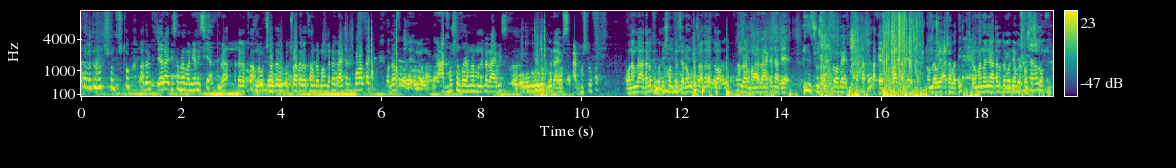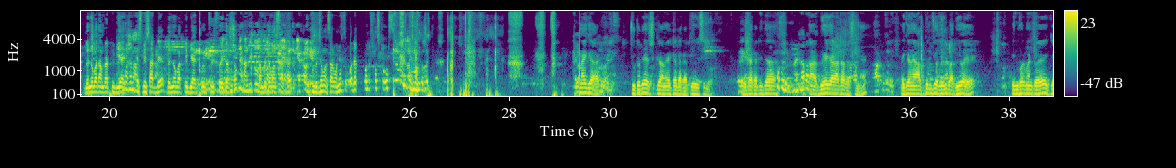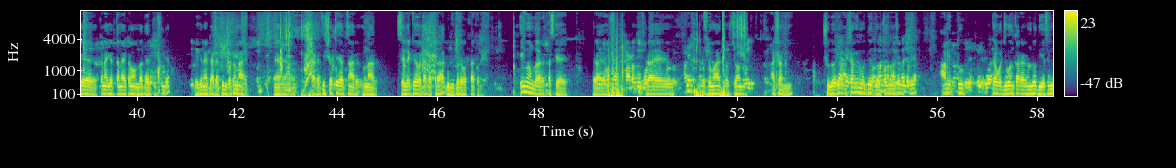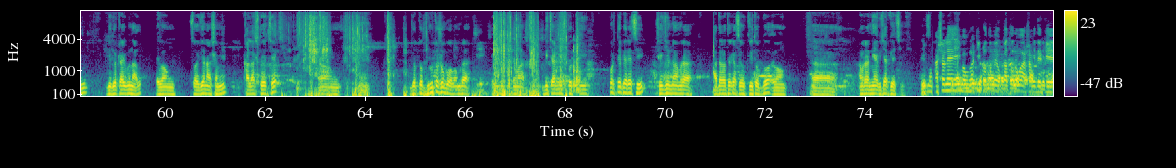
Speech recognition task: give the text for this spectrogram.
আদালতের প্রতি সন্তুষ্ট। আদালত যে রায় দিছে আমরা মানিয়ে নিছি। আমরা আদালত, আমরা উচ্চ আদালত উচ্চ আদালত আমরা মামলাটা রায় জানি বহাল থাকে আট বছর পরে আমরা মামলাটা রায় হয়েছি রায় আট বছর পর। এবং আমরা আদালতের প্রতি সন্তুষ্ট এবং উচ্চ আদালত আমরা মামলার রায়টা যাতে সুস্পষ্টভাবে থাকে বহাল থাকে, আমরা ওই আশাবাদী এবং মাননীয় আদালতের প্রতি আমরা সন্তুষ্ট। ধন্যবাদ, আমরা পিবিআই এসপি স্যার দে ধন্যবাদ পিবিআই পুলিশ পরিদর্শক, আমরা যেমন স্যার। স্যার, অনেক অনেক কষ্ট করছে। নাইগার চুটোদেশ গ্রামে একটা ডাকাতি হয়েছিল। এই ডাকাতিটা আপনার দুই হাজার আঠারো সনে এখানে আব্দুল জলিল বাদী হয়ে ইনফরমেন্ট হয়ে কানাইগার থানায় একটা মামলা দায়ের করেছিলেন। এখানে ডাকাতির ঘটনায় ডাকাতির সাথে আপনার ওনার ছেলেকেও ডাকাতরা গুলি করে হত্যা করে। এই মামলার আজকে রায় প্রায় দশজন আসামি। শুধু আসামির মধ্যে দশজন আসামিকে আমৃত্যু যাবজ্জীবন কারাদণ্ড দিয়েছেন দীর্ঘ ট্রাইব্যুনাল এবং ছয়জন আসামি খালাস পেয়েছে। যত দ্রুত সম্ভব আমরা তোমার বিচার নিষ্পত্তি করতে পেরেছি, সেই জন্য আমরা আদালতের কাছেও কৃতজ্ঞ এবং আমরা ন্যায় বিচার পেয়েছি। আসলে এই মামলাটি প্রথমে অজ্ঞাতনামা আসামিদেরকে,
